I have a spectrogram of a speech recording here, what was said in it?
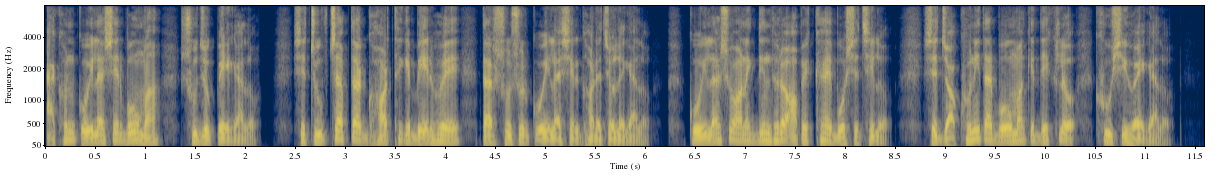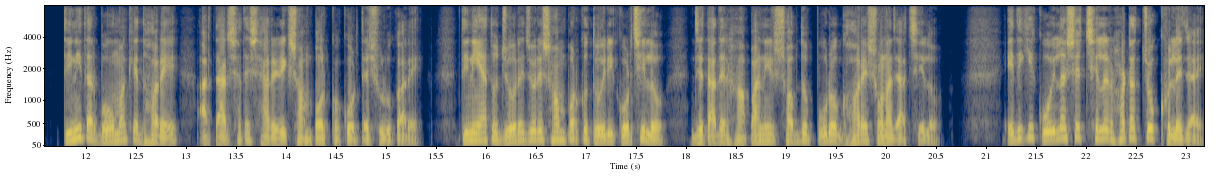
এখন কৈলাসের বৌমা সুযোগ পেয়ে গেল। সে চুপচাপ তার ঘর থেকে বের হয়ে তার শ্বশুর কৈলাসের ঘরে চলে গেল। কৈলাসও অনেকদিন ধরে অপেক্ষায় বসেছিল। সে যখনই তার বৌমাকে দেখল, খুশি হয়ে গেল। তিনি তার বৌমাকে ধরে আর তার সাথে শারীরিক সম্পর্ক করতে শুরু করে। তিনি এত জোরে জোরে সম্পর্ক তৈরি করছিল যে তাদের হাঁপানির শব্দ পুরো ঘরে শোনা যাচ্ছিল। এদিকে কৈলাসের ছেলের হঠাৎ চোখ খুলে যায়।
